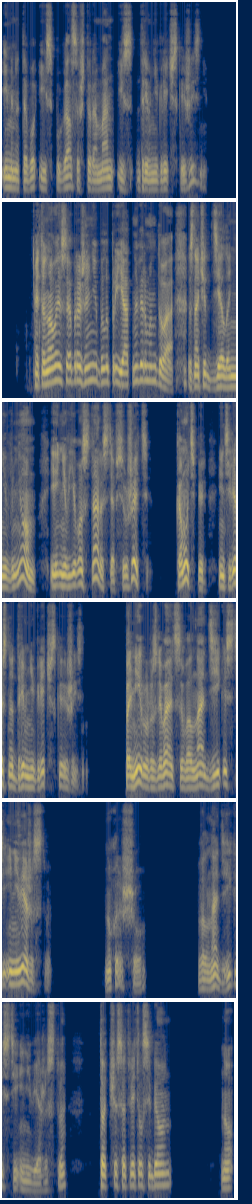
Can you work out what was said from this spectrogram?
именно того и испугался, что роман из древнегреческой жизни. Это новое соображение было приятно Вермандуа. Значит, дело не в нем и не в его старости, а в сюжете. Кому теперь интересна древнегреческая жизнь? По миру разливается волна дикости и невежества. Ну хорошо. Волна дикости и невежества, тотчас ответил себе он. Но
